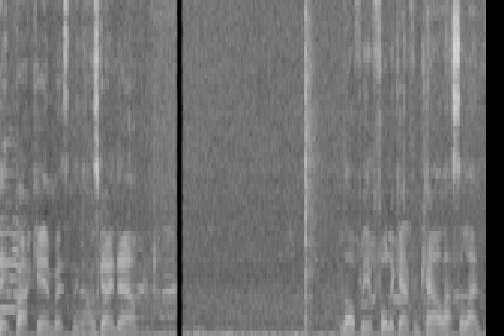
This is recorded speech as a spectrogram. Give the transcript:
Dick back in, but I think that was going down. Lovely and full again from Cal. That's the length.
